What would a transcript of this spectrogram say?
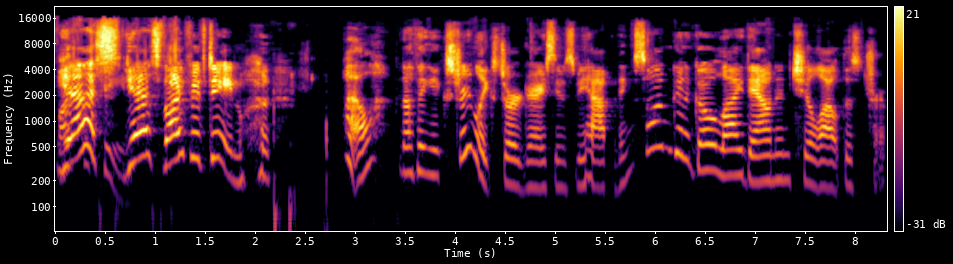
Yes, 515. yes, 515. well, nothing extremely extraordinary seems to be happening, so I'm gonna go lie down and chill out this trip.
